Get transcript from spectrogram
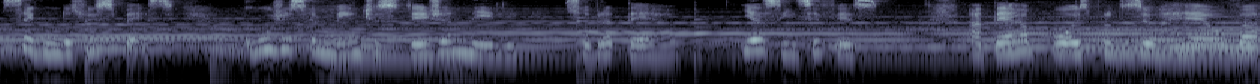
segundo a sua espécie, cuja semente esteja nele, sobre a terra. E assim se fez. A terra, pois, produziu relva,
